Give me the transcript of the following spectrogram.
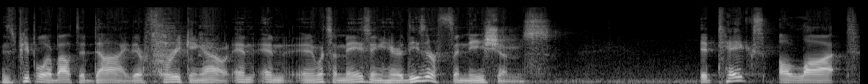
These people are about to die. They're freaking out. And, and, and what's amazing here, these are Phoenicians. It takes a lot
